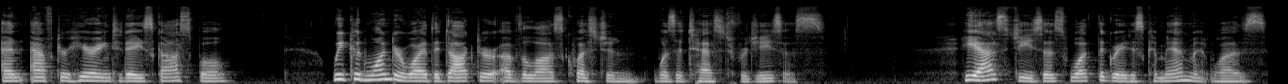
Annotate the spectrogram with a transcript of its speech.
And after hearing today's gospel, we could wonder why the doctor of the law's question was a test for Jesus. He asked Jesus what the greatest commandment was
